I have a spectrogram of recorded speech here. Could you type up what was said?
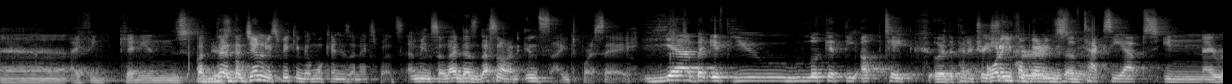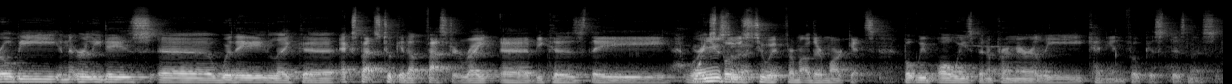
Uh, I think Kenyans. But they're, understand- they're generally speaking, they're more Kenyans than experts. I mean, so that does that's not an insight per se. Yeah, but if you look at the uptake or the penetration What are you curves of with? taxi apps in Nairobi in the early days, uh, where they like uh, expats took it up faster, right? Uh, because they were We're used to exposed to it from other markets. But we've always been a primarily Kenyan-focused business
